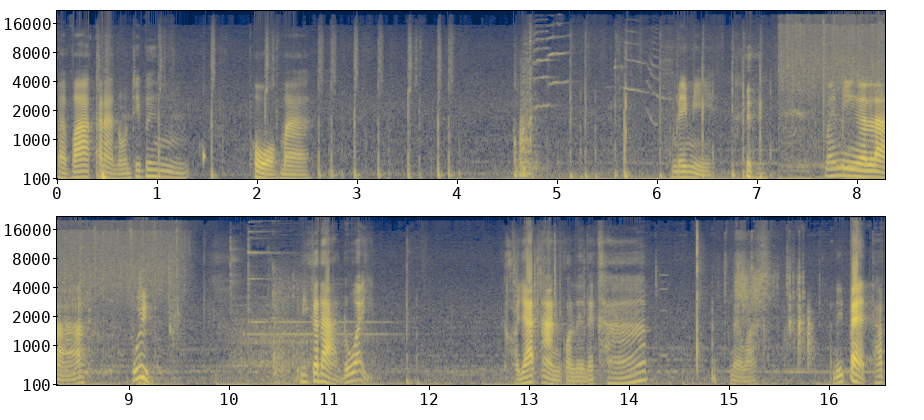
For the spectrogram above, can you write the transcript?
แบบว่ากระดาษโน้ตที่เพิ่งโผล่ออกมา ไม่มี ไม่มีเงินหรออุ้ย มีกระดาษด้วย ขออนุญาตอ่านก่อนเลยนะครับไหนวะอันนี้8ทับ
